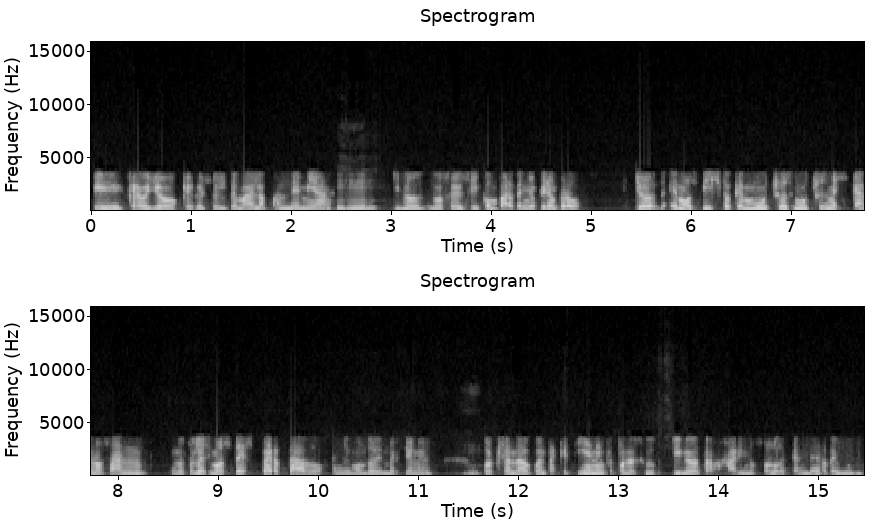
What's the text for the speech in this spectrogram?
eh, creo yo, que desde el tema de la pandemia, y no, no sé si comparten mi opinión, pero yo hemos visto que muchos, muchos mexicanos han, nosotros le decimos, despertado en el mundo de inversiones, porque se han dado cuenta que tienen que poner su dinero a trabajar y no solo depender de un,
